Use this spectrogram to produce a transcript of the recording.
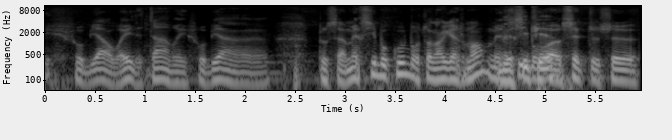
il faut bien envoyer des timbres, il faut bien euh, tout ça. Merci beaucoup pour ton engagement. Merci, pour cette, ce,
